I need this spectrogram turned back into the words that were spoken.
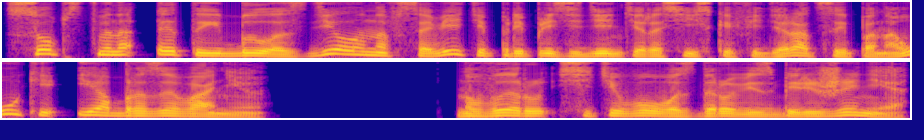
Собственно, это и было сделано в Совете при президенте Российской Федерации по науке и образованию. Но в эру сетевого здоровья сбережения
